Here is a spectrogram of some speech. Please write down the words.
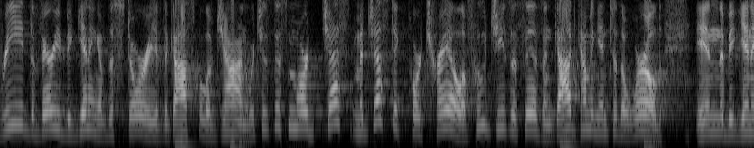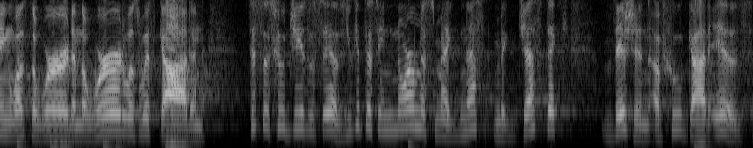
read the very beginning of the story of the Gospel of John, which is this more just, majestic portrayal of who Jesus is and God coming into the world. In the beginning was the Word, and the Word was with God. And this is who Jesus is. You get this enormous, majestic vision of who God is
